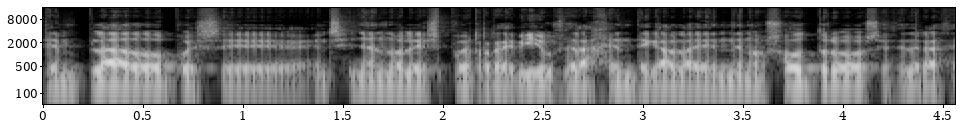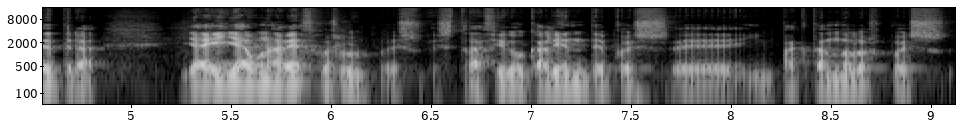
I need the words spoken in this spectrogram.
templado, pues eh, enseñándoles pues, reviews de la gente que habla de nosotros, etcétera, etcétera. Y ahí ya una vez pues, es, tráfico caliente, pues impactándolos pues,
